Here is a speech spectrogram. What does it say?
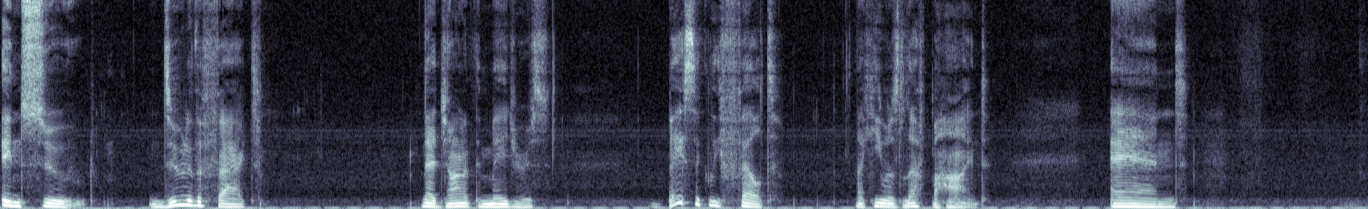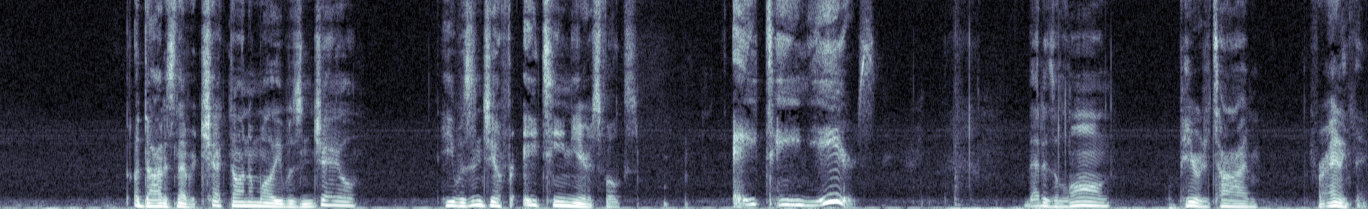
ensued due to the fact that Jonathan Majors basically felt like he was left behind. And Adonis never checked on him while he was in jail. He was in jail for 18 years, folks. 18 years. That is a long period of time for anything,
